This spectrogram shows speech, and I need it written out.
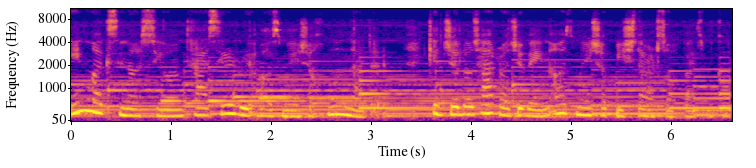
این واکسیناسیون تاثیر روی آزمایش خون نداره که جلوتر راجع به این آزمایش بیشتر صحبت می‌کنیم.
